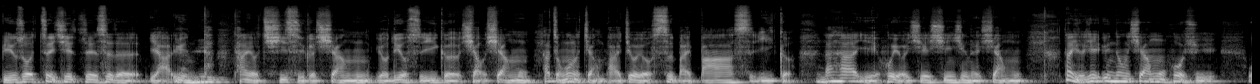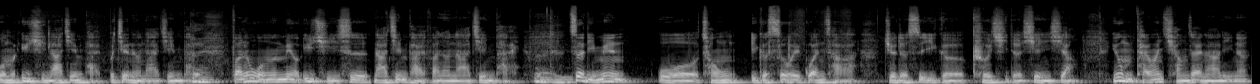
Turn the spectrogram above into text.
比如说这次这次的亚运。它它有七十个项目，有六十一个小项目，它总共的奖牌就有四百八十一个。那它也会有一些新兴的项目。那有些运动项目，或许我们预期拿金牌，不见得拿金牌。反正我们没有预期是拿金牌，反而拿金牌。这里面。我从一个社会观察，觉得是一个可喜的现象，因为我们台湾强在哪里呢？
